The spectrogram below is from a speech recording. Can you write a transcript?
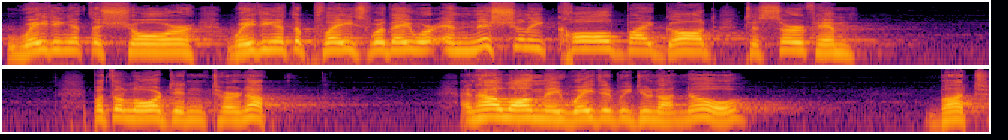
waiting at the shore, waiting at the place where they were initially called by God to serve Him. But the Lord didn't turn up. And how long they waited, we do not know. But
